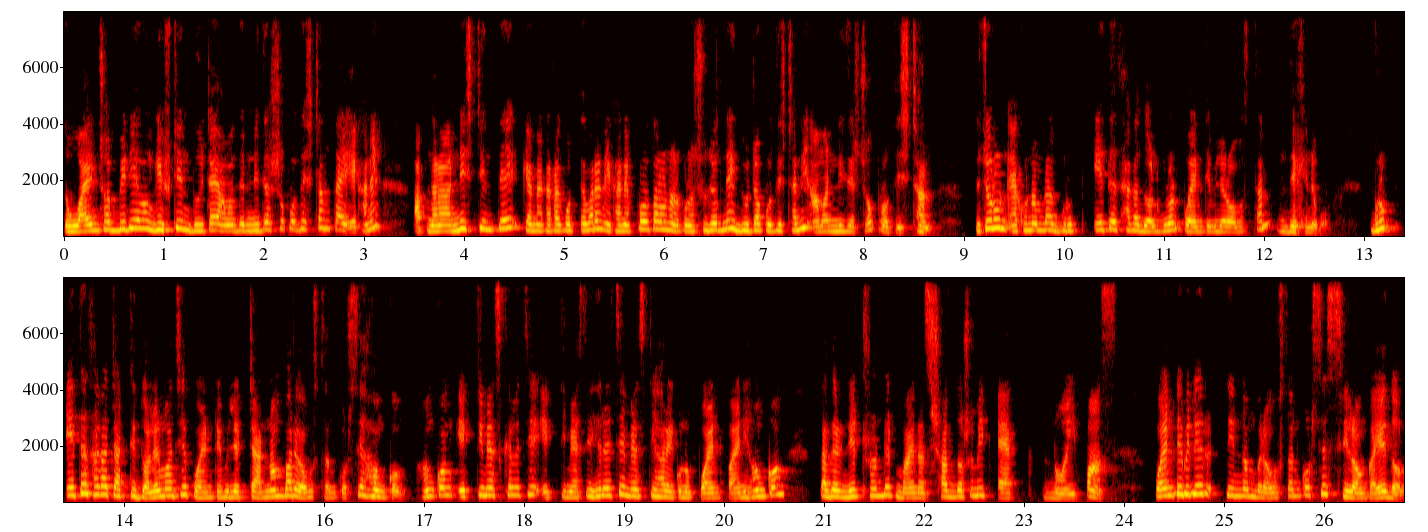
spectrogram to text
তো ওয়াইন শপ বিডি এবং গিফটিং দুইটাই আমাদের নিজস্ব প্রতিষ্ঠান, তাই এখানে আপনারা নিশ্চিন্তে কেনাকাটা করতে পারেন। এখানে প্রতারণার কোনো সুযোগ নেই দুটো প্রতিষ্ঠানই আমার নিজস্ব প্রতিষ্ঠান। তো চলুন, এখন আমরা গ্রুপ এতে থাকা দলগুলোর পয়েন্ট টেবিলের অবস্থান দেখে নেব। গ্রুপ এতে থাকা চারটি দলের মাঝে পয়েন্ট টেবিলের চার নম্বরে অবস্থান করছে হংকং। হংকং একটি ম্যাচ খেলেছে, একটি ম্যাচই হেরেছে। ম্যাচটি হারে কোনো পয়েন্ট পায়নি হংকং। তাদের নেট হান্ড্রেড মাইনাস সাত দশমিক এক নয় পাঁচ। পয়েন্ট টেবিলের তিন নম্বরে অবস্থান করছে শ্রীলঙ্কা এ দল।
